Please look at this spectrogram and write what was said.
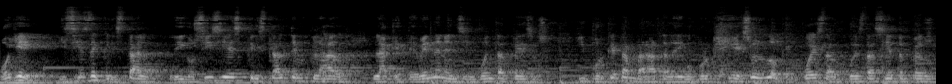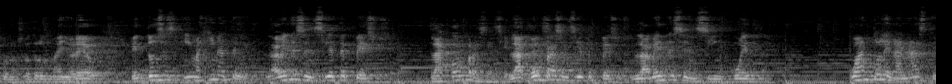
oye, ¿y si es de cristal? Le digo, sí, sí es cristal templado, la que te venden en 50 pesos. ¿Y por qué tan barata? Le digo, porque eso es lo que cuesta, cuesta 7 pesos con nosotros mayoreo. Entonces, imagínate, la vendes en 7 pesos. La compras en 7 La compras en 7 pesos, la vendes en 50. ¿Cuánto le ganaste,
